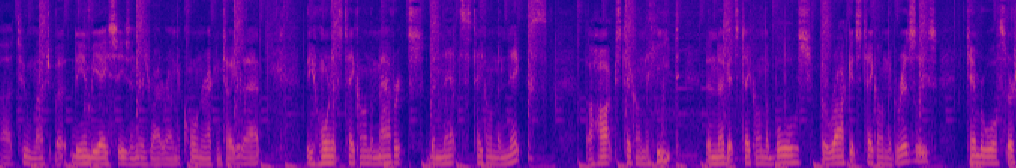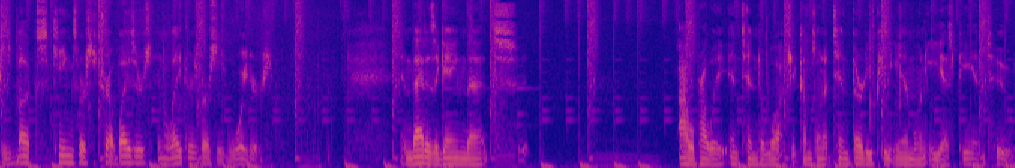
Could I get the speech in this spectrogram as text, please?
uh, too much, but the NBA season is right around the corner. I can tell you that. The Hornets take on the Mavericks. The Nets take on the Knicks. The Hawks take on the Heat. The Nuggets take on the Bulls. The Rockets take on the Grizzlies. Timberwolves versus Bucks. Kings versus Trailblazers. And Lakers versus Warriors. And that is a game that I will probably intend to watch. It comes on at 10:30 p.m. on ESPN2.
